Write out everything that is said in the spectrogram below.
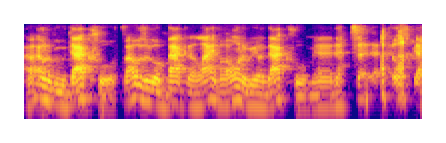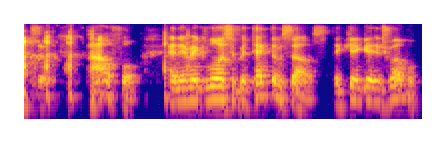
I want to be with that crew. If I was to go back in life, I want to be on that crew, man. That's those guys are powerful, and they make laws to protect themselves. They can't get in trouble.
